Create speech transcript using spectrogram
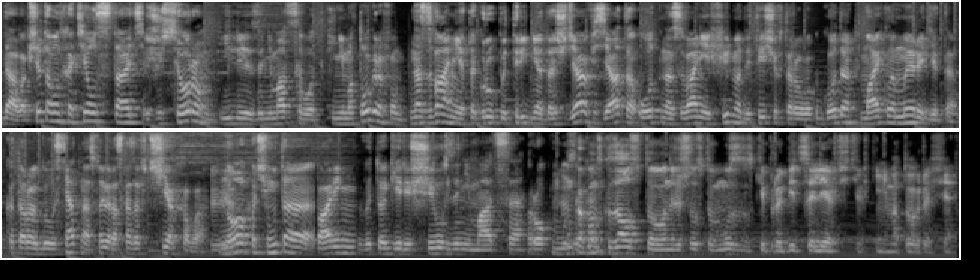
Да, вообще-то он хотел стать режиссером или заниматься вот кинематографом. Название этой группы «Три дня дождя» взято от названия фильма 2002 года Майкла Мередита, который был снят на основе рассказов Чехова. Но почему-то парень в итоге решил заниматься Ну, рок-музыкой. как он сказал, что он решил, что в музыке пробиться легче, чем в кинематографе.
